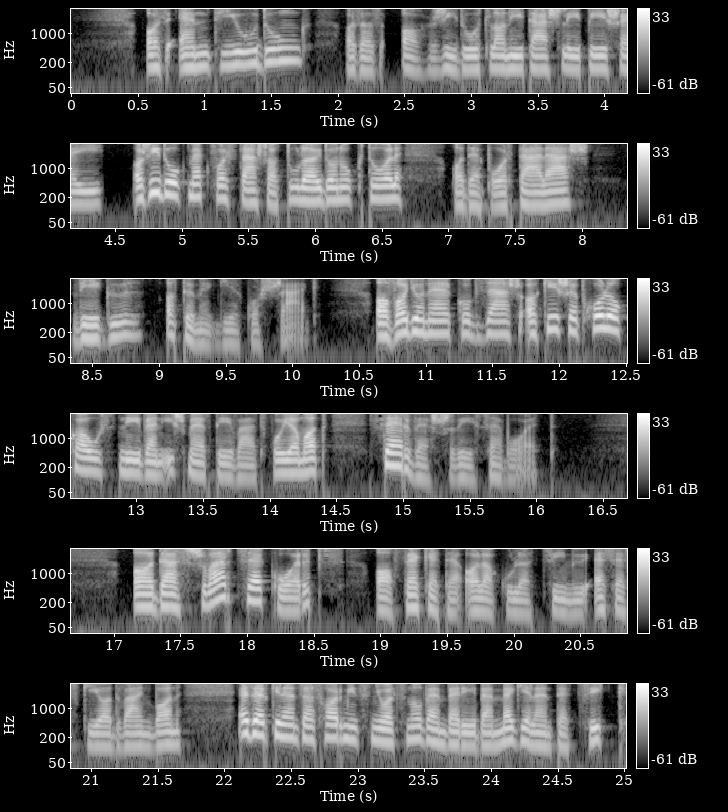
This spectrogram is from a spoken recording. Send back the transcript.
Az Entjudung, azaz a zsidótlanítás lépései, a zsidók megfosztása tulajdonoktól, a deportálás, végül a tömeggyilkosság. A vagyonelkobzás a később holokauszt néven ismerté vált folyamat szerves része volt. A Das Schwarze Korps, a Fekete Alakulat című SS kiadványban 1938. novemberében megjelentett cikk,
